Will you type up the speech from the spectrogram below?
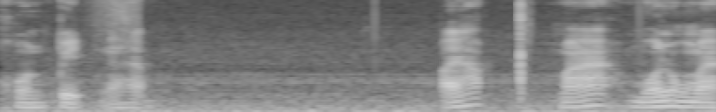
โคนปิดนะครับ ไปครับ ม้าม้วนลงมา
